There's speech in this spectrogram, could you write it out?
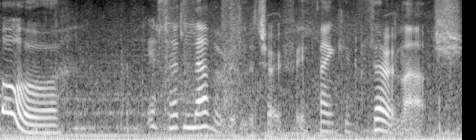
Oh. Yes, I'd love a Riddler trophy. Thank you very much.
